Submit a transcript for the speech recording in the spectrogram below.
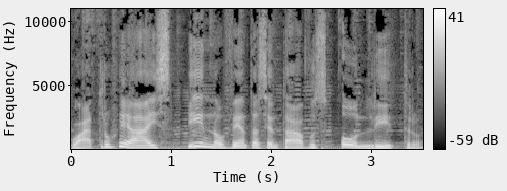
4,90 o litro.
